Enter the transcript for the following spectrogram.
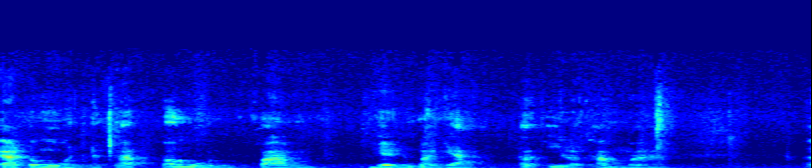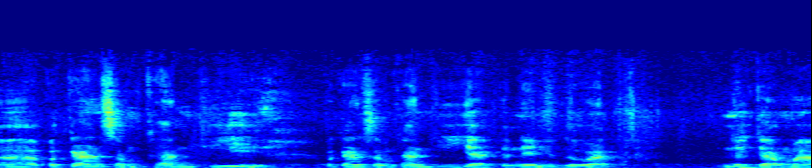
การประมวลนะครับ ข้อมูลความเห็นบางอย่างเท่าที่เราทำมาอ่าประการสำคัญที่ประการสำคัญที่อยากจะเน้นก็คือว่าเนื่องจากมา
